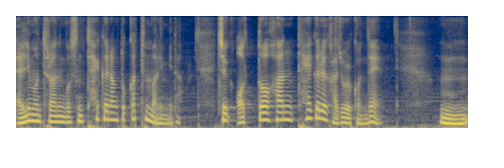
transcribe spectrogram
element라는 것은 태그랑 똑같은 말입니다. 즉, 어떠한 태그를 가져올 건데 음,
